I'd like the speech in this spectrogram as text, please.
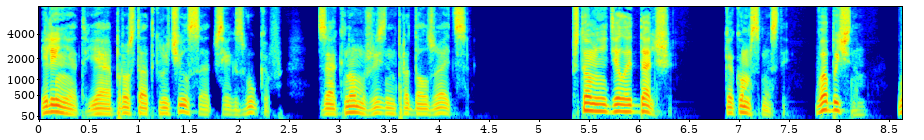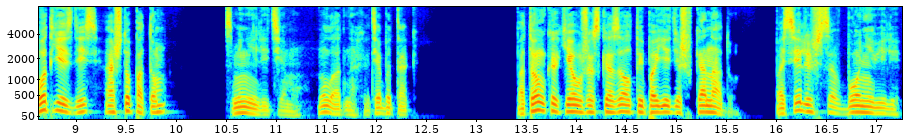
Или нет, я просто отключился от всех звуков. За окном жизнь продолжается. Что мне делать дальше? В каком смысле? В обычном. Вот я здесь, а что потом? Сменили тему. Ну ладно, хотя бы так. Потом, как я уже сказал, ты поедешь в Канаду. Поселишься в Бонневилле,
